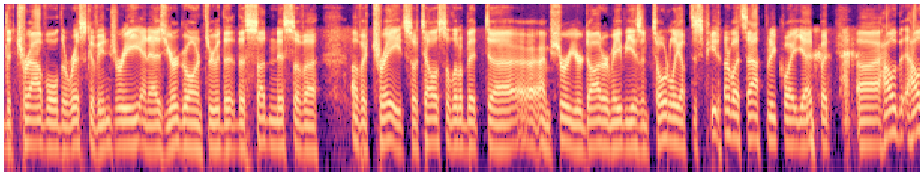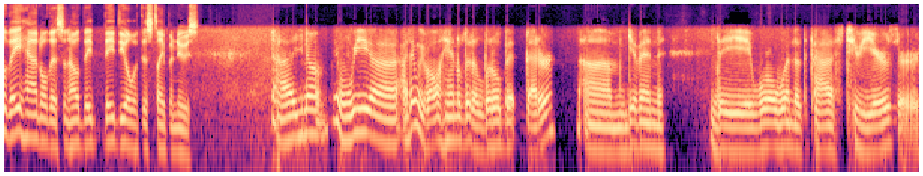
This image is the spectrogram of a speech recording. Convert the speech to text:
the travel, the risk of injury, and as you're going through the the suddenness of a of a trade. So tell us a little bit. Uh, I'm sure your daughter maybe isn't totally up to speed on what's happening quite yet, but uh, how how they handle this and how they they deal with this type of news. Uh, you know, we uh, I think we've all handled it a little bit better, um, given the whirlwind of the past two years, or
